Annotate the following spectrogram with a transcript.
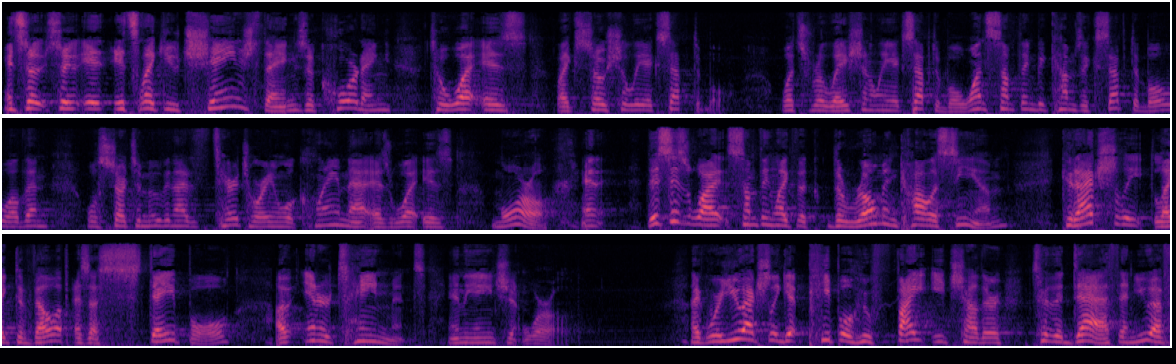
And so, so it, it's like you change things according to what is like socially acceptable, what's relationally acceptable. Once something becomes acceptable, well, then we'll start to move in that territory and we'll claim that as what is moral. And this is why something like the, the Roman Colosseum could actually like develop as a staple of entertainment in the ancient world. Like where you actually get people who fight each other to the death, and you have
